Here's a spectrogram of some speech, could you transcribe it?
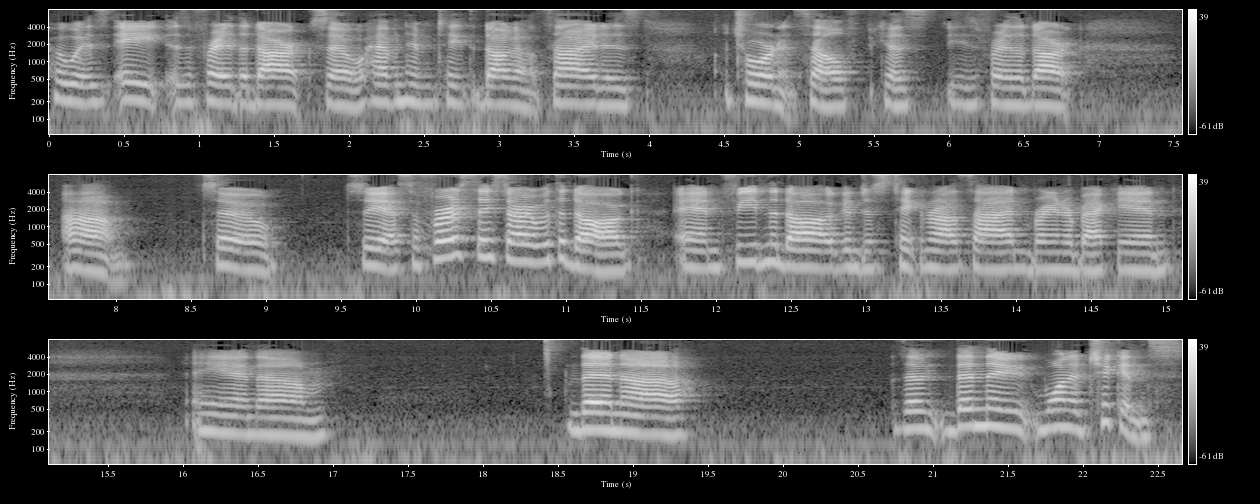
who is eight, is afraid of the dark, so having him take the dog outside is a chore in itself because he's afraid of the dark. Um, so so yeah, so first they started with the dog and feeding the dog and just taking her outside and bringing her back in, and um, then uh, then then they wanted chickens.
